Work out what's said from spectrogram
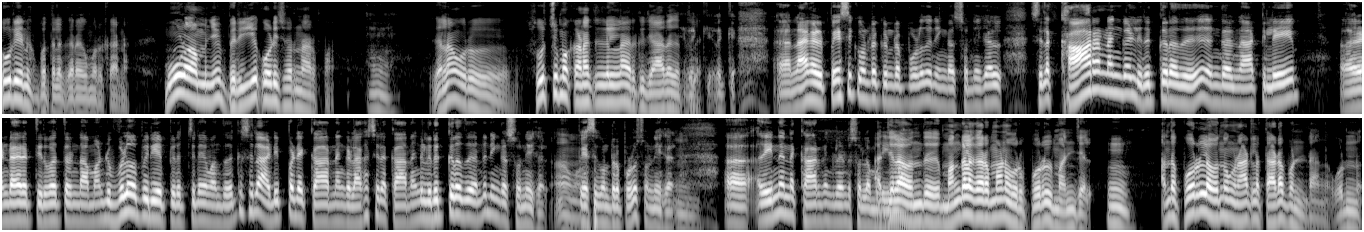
சூரியனுக்கு பத்தில் கிரகம் இருக்கான்னு. மூணு அமைஞ்சும் பெரிய கோடீஸ்வரனாக இருப்பான். இதெல்லாம் ஒரு சூட்சும கணக்குகள்லாம் இருக்குது ஜாதகத்தில். இருக்கு இருக்கு. அஹ், நாங்கள் பேசிக்கொண்டிருக்கின்ற பொழுது நீங்கள் சொன்னீர்கள் சில காரணங்கள் இருக்கிறது எங்கள் நாட்டிலே. ரெண்டாயிரத்தி இருபத்தி ரெண்டாம் ஆண்டு இவ்வளோ பெரிய பிரச்சனை வந்ததுக்கு சில அடிப்படை காரணங்களாக சில காரணங்கள் இருக்கிறது என்று நீங்கள் சொன்னீர்கள். ஆமாம். பேசிக்கொண்ட பொழுது சொன்னீர்கள். அது என்னென்ன காரணங்கள் என்று சொல்ல முடியும்? ஆக்சுவலாக வந்து மங்களகரமான ஒரு பொருள் மஞ்சள். அந்த பொருளை வந்து உங்கள் நாட்டில் தடை பண்ணிட்டாங்க. ஒன்று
